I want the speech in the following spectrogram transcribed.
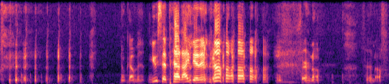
no comment. You said that. I didn't. Fair enough. Fair enough.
